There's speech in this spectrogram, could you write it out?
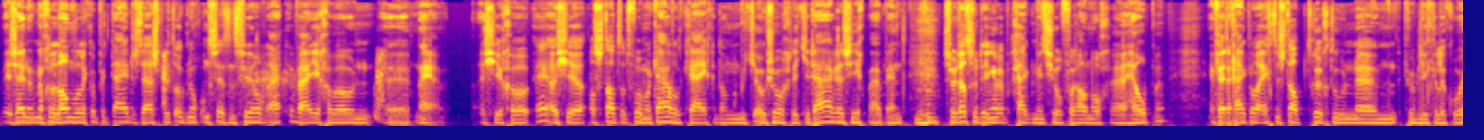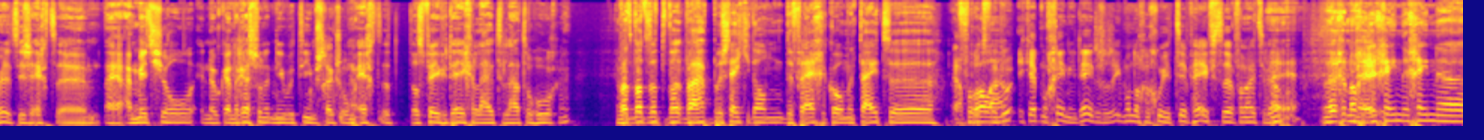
We zijn ook nog een landelijke partij, dus daar speelt ook nog ontzettend veel waar, waar je gewoon, uh, nou ja, als je, gewoon, eh, als je als stad het voor elkaar wil krijgen, dan moet je ook zorgen dat je daar uh, zichtbaar bent. Mm -hmm. Zo dat soort dingen ga ik Mitchell vooral nog uh, helpen. En verder ga ik wel echt een stap terug doen um, publiekelijk hoor. Het is echt nou ja, aan Mitchell en ook aan de rest van het nieuwe team straks om echt het, dat VVD-geluid te laten horen. Wat, wat, wat, wat, waar besteed je dan de vrijgekomen tijd uh, ja, vooral aan? Ik heb nog geen idee, dus als iemand nog een goede tip heeft, uh, vanuit de welkom. Nee, nog nee. geen, geen uh,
